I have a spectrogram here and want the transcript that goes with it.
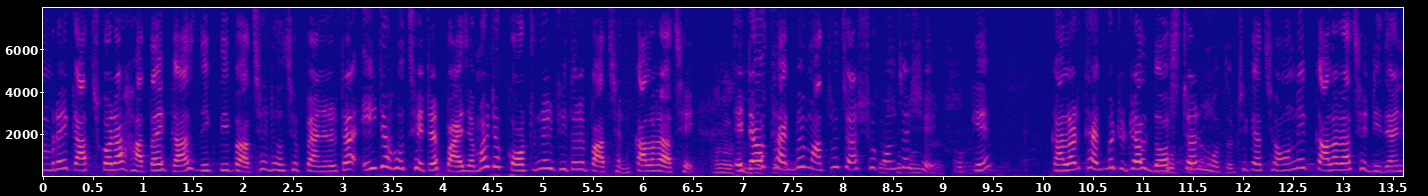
আমরা এই কাজ করা হাতায় কাজ দেখতেই পাচ্ছেন এটা হচ্ছে প্যানেলটা এইটা হচ্ছে এটার পায়জামা এটা কটনের ভিতরে পাচ্ছেন কালার আছে। এটাও থাকবে মাত্র চারশো পঞ্চাশে ওকে কালার থাকবে টোটাল দশটার মতো ঠিক আছে? অনেক কালার আছে ডিজাইন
